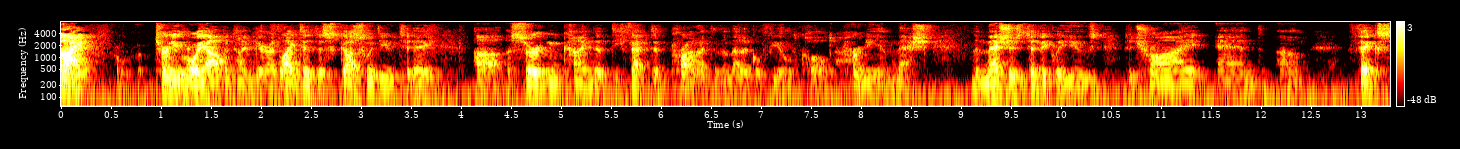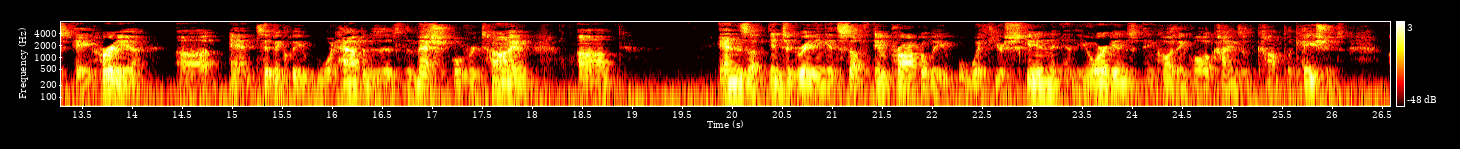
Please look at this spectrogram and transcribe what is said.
Hi, Attorney Roy Oppenheim here. I'd like to discuss with you today uh, a certain kind of defective product in the medical field called hernia mesh. The mesh is typically used to try and um, fix a hernia, uh, and typically what happens is the mesh over time um, ends up integrating itself improperly with your skin and the organs and causing all kinds of complications.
